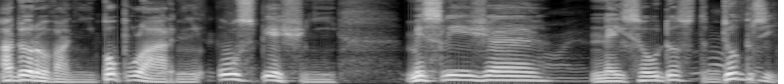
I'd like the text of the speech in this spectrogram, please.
adorovaní, populární, úspěšní, myslí, že nejsou dost dobří?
